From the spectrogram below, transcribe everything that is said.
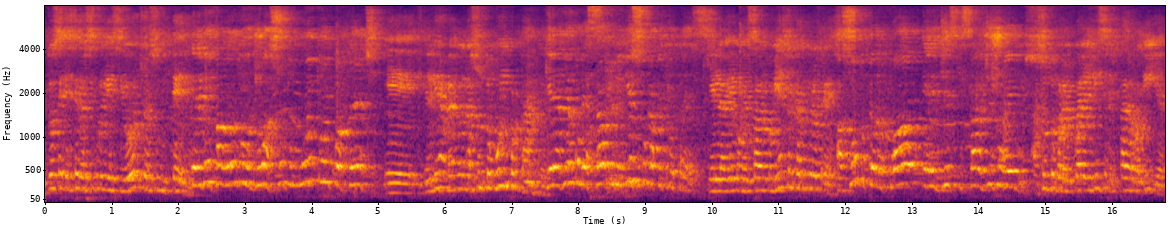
Entonces, este versículo 18 es un misterio. Ele vem falando de um assunto muito importante, Eh, él viene hablando de un asunto muy que importante, ele havia começado no início do capítulo 3. que él había comenzado al comienzo del capítulo 3. Assunto pelo qual ele diz que estava de joelhos. Asunto por el cual él dice que está de rodillas.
